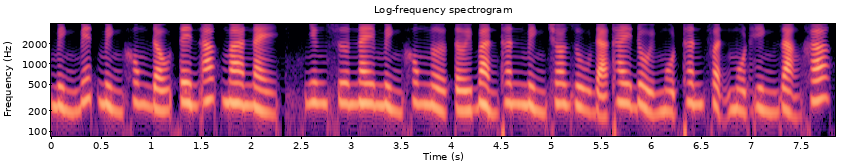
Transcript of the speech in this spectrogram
mình biết mình không đấu tên ác ma này, nhưng xưa nay mình không ngờ tới bản thân mình cho dù đã thay đổi một thân phận một hình dạng khác,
